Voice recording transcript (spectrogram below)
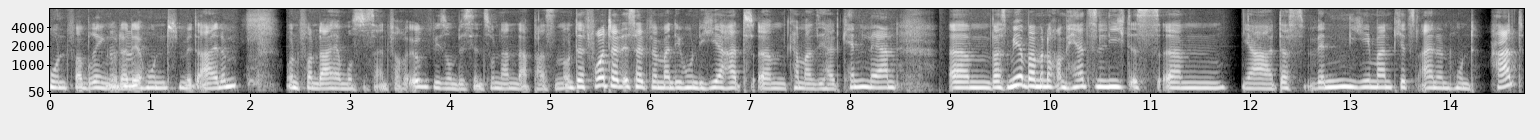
Hund verbringen oder Mhm. der Hund mit einem. Und von daher muss es einfach irgendwie so ein bisschen zueinander passen. Und der Vorteil ist halt, wenn man die Hunde hier hat, ähm, kann man sie halt kennenlernen. Ähm, was mir aber immer noch am Herzen liegt, ist, ähm, ja, dass wenn jemand jetzt einen Hund hat,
